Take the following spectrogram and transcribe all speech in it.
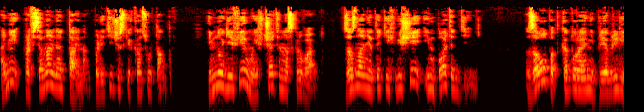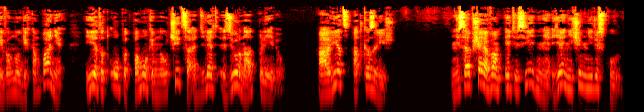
Они профессиональная тайна политических консультантов, и многие фирмы их тщательно скрывают. За знание таких вещей им платят деньги. За опыт, который они приобрели во многих компаниях, и этот опыт помог им научиться отделять зерна от плевел, а овец от козлищ. Не сообщая вам эти сведения, я ничем не рискую,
